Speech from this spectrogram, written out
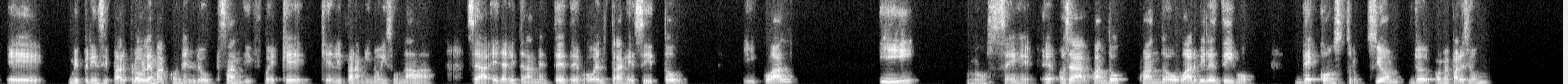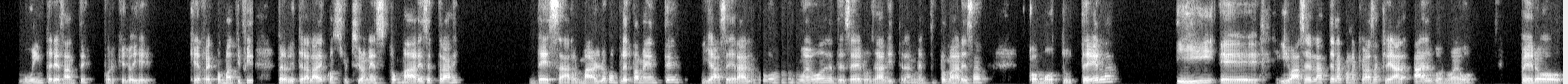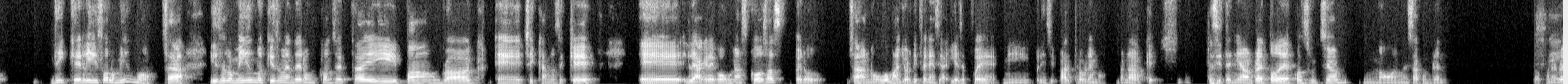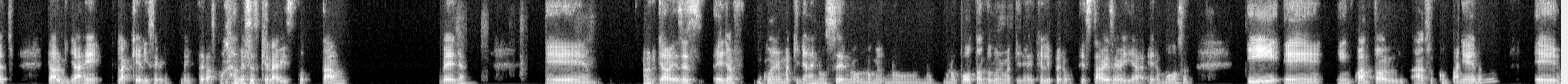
eh, mi principal problema con el look, Sandy, fue que Kelly para mí no hizo nada. O sea, ella literalmente dejó el trajecito igual y no sé, eh, o sea, cuando, cuando Barbie les dijo de construcción, yo me pareció muy interesante porque yo dije, qué reto más difícil, pero literal la de construcción es tomar ese traje, desarmarlo completamente y hacer algo nuevo desde cero, o sea, literalmente tomar esa como tu tela y, eh, y va a ser la tela con la que vas a crear algo nuevo. Pero di, Kelly hizo lo mismo, o sea, hizo lo mismo, quiso vender un concepto ahí, punk rock, eh, chica, no sé qué, eh, le agregó unas cosas, pero, o sea, no hubo mayor diferencia y ese fue mi principal problema, ¿verdad? Que si tenía un reto de construcción, no me está cumpliendo con el reto. Claro, el maquillaje, la Kelly se ve de las pocas veces que la he visto tan bella. Eh, aunque a veces ella con el maquillaje, no sé, no, no, me- no, no, no puedo tanto con el maquillaje de Kelly, pero esta vez se veía hermosa. Y eh, en cuanto al- a su compañero, Ujú. eh,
